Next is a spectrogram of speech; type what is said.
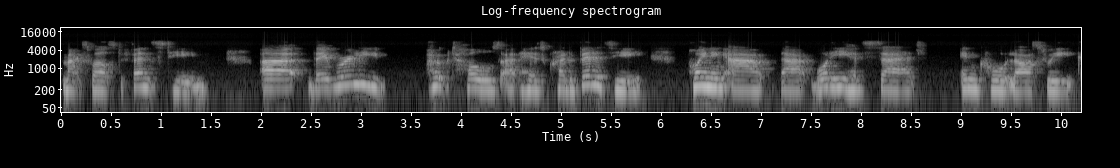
Maxwell's defense team, uh, they really poked holes at his credibility, pointing out that what he had said in court last week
